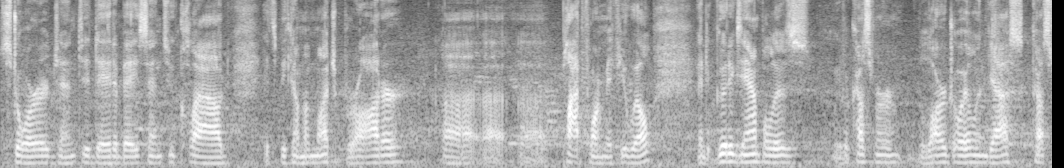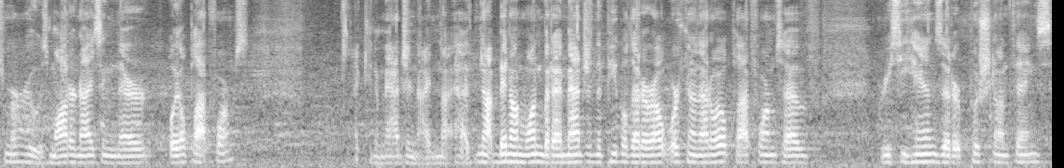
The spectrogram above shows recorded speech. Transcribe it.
storage, and to database, and to cloud, it's become a much broader uh, uh, uh, platform, if you will. And a good example is, we have a customer, a large oil and gas customer, who is modernizing their oil platforms. I can imagine, I've not, not been on one, but I imagine the people that are out working on that oil platforms have greasy hands that are pushing on things.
